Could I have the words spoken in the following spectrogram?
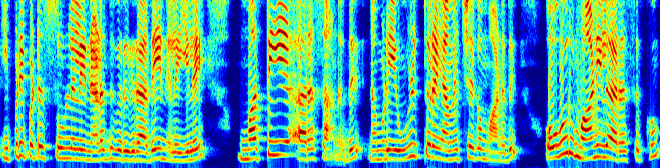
இப்படிப்பட்ட சூழ்நிலை நடந்து வருகிற அதே நிலையிலே மத்திய அரசானது நம்முடைய உள்துறை அமைச்சகமானது ஒவ்வொரு மாநில அரசுக்கும்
